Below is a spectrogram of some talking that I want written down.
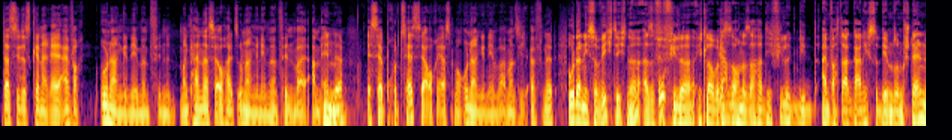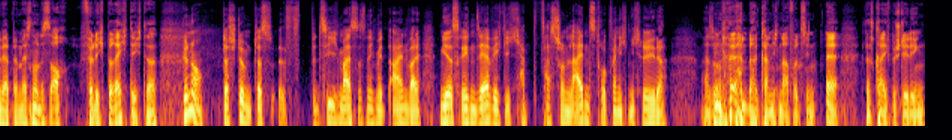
dass sie das generell einfach unangenehm empfindet. Man kann das ja auch als unangenehm empfinden, weil am Ende Mhm. ist der Prozess ja auch erstmal unangenehm, weil man sich öffnet. Oder nicht so wichtig, ne? Also für Oh. viele, ich glaube, das Ja. ist auch eine Sache, die viele, die einfach da gar nicht so dem so einem Stellenwert bemessen und das ist auch völlig berechtigt. Ja? Genau, das stimmt. Das beziehe ich meistens nicht mit ein, weil mir ist Reden sehr wichtig. Ich habe fast schon Leidensdruck, wenn ich nicht rede. Also Ja, da kann ich nachvollziehen. Äh, das kann ich bestätigen.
